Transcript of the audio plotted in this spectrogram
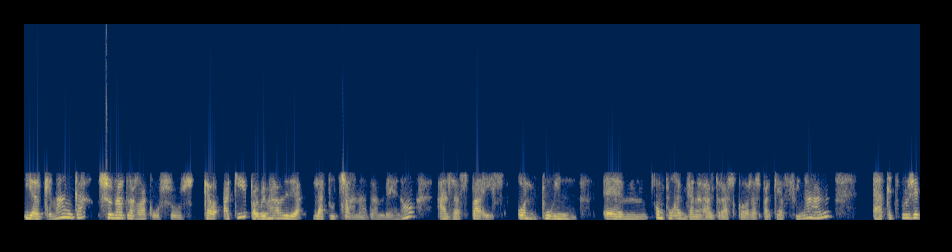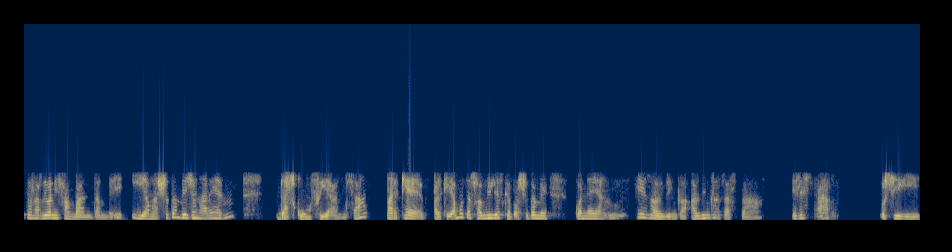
i el que manca són altres recursos, que aquí, per primera vegada, diria la tutxana també, no? Els espais on puguin eh, on puguem generar altres coses, perquè al final aquests projectes arriben i se'n van també. I amb això també generem desconfiança. Per què? Perquè hi ha moltes famílies que per això també, quan deien, què és el vincle? El vincle és estar, és estar. O sigui,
